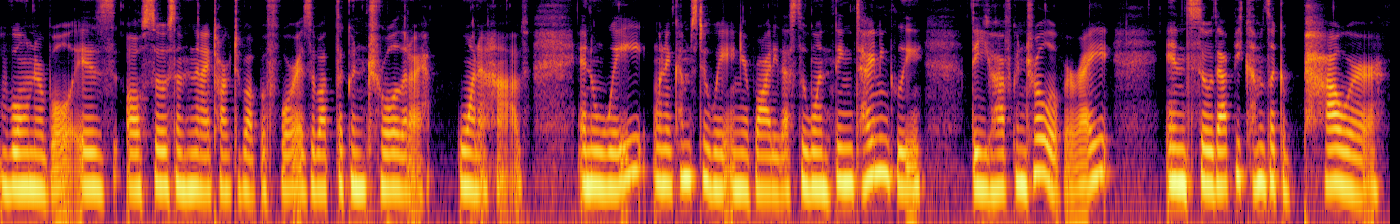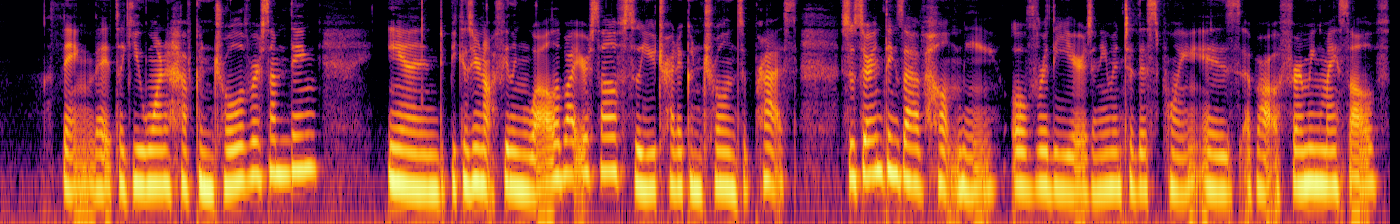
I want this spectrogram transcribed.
vulnerable is also something that I talked about before is about the control that I want to have. And weight, when it comes to weight in your body, that's the one thing technically that you have control over, right? And so that becomes like a power thing that it's like you want to have control over something and because you're not feeling well about yourself so you try to control and suppress so certain things that have helped me over the years and even to this point is about affirming myself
